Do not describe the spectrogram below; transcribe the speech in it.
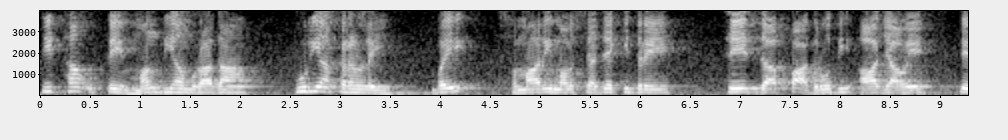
ਤੀਰਥਾਂ ਉੱਤੇ ਮਨ ਦੀਆਂ ਮੁਰਾਦਾਂ ਪੂਰੀਆਂ ਕਰਨ ਲਈ ਬਈ ਸਮਾਰੀ ਮਵਸਿਆ ਜੇ ਕਿਧਰੇ ਚੇਤ ਜਾਂ ਭਾਦਰੋ ਦੀ ਆ ਜਾਵੇ ਤੇ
